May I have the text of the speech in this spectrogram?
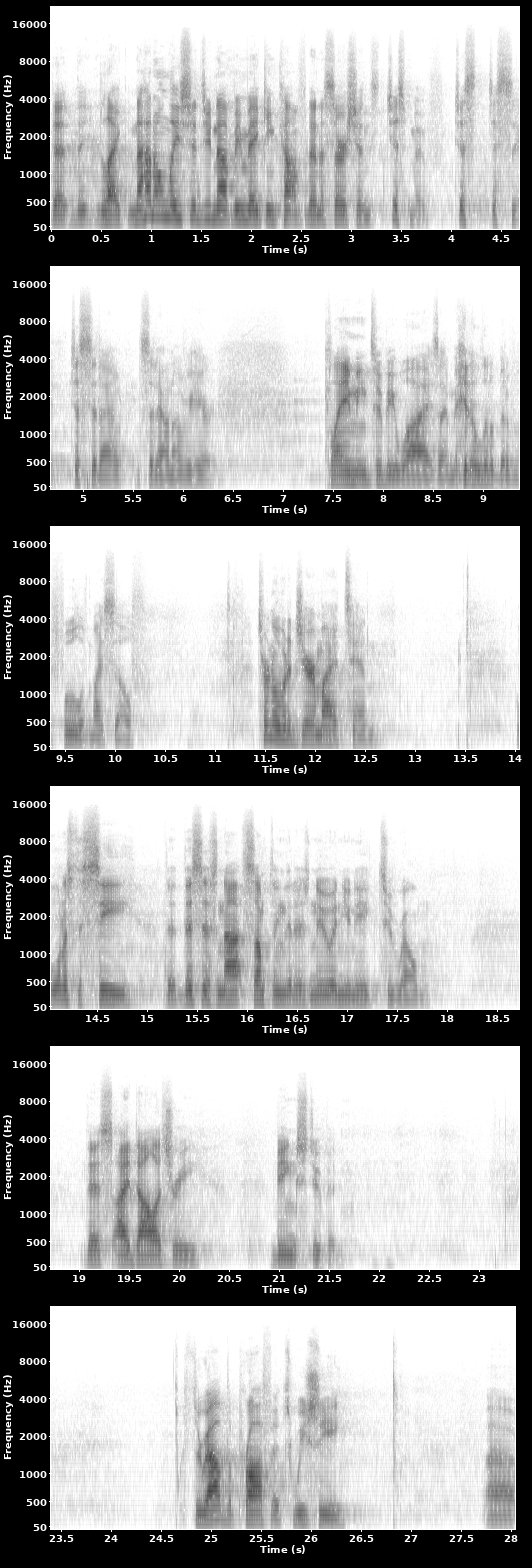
the, the, like, not only should you not be making confident assertions, just move. Just, just, sit, just sit out. Sit down over here. Claiming to be wise, I made a little bit of a fool of myself. Turn over to Jeremiah 10. I want us to see that this is not something that is new and unique to Rome. This idolatry being stupid. Throughout the prophets, we see uh,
